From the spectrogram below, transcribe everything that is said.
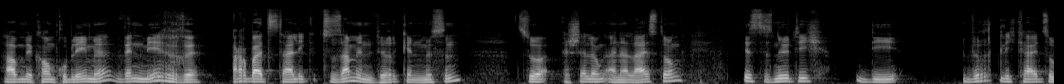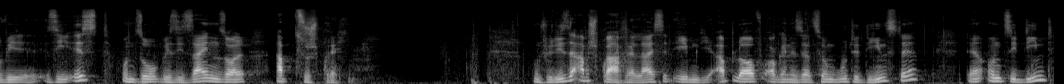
haben wir kaum Probleme. Wenn mehrere arbeitsteilig zusammenwirken müssen zur Erstellung einer Leistung, ist es nötig, die Wirklichkeit, so wie sie ist und so wie sie sein soll, abzusprechen. Und für diese Absprache leistet eben die Ablauforganisation gute Dienste und sie dient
